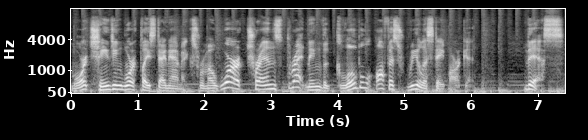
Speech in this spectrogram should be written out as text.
more changing workplace dynamics, remote work trends threatening the global office real estate market. This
